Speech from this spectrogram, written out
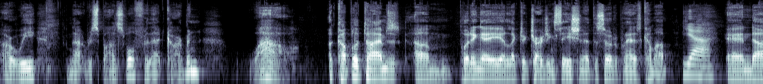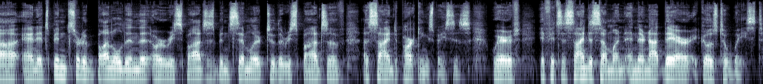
Are we not responsible for that carbon? Wow a couple of times um, putting a electric charging station at the soda plant has come up Yeah. and uh, and it's been sort of bundled in the or response has been similar to the response of assigned parking spaces, where if, if it's assigned to someone and they're not there, it goes to waste.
